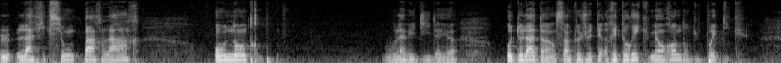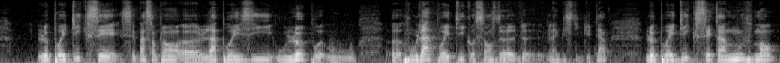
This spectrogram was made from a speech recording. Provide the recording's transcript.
la fiction, par l'art, on entre, vous l'avez dit d'ailleurs, au-delà d'un simple jeu rhétorique, mais on rentre dans du poétique. Le poétique, c'est pas simplement euh, la poésie euh, ou, la poétique au sens linguistique du terme. Le poétique, c'est un mouvement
